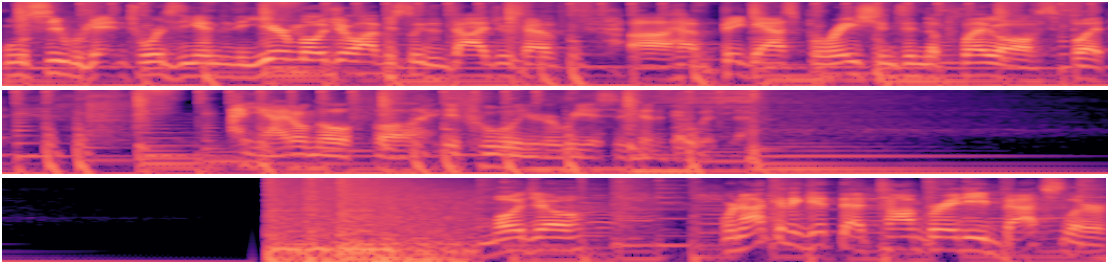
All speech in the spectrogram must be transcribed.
we'll see. We're getting towards the end of the year, Mojo. Obviously, the Dodgers have uh, have big aspirations in the playoffs, but yeah, I don't know if uh, if Julio Urias is going to be with them. Mojo, we're not going to get that Tom Brady Bachelor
